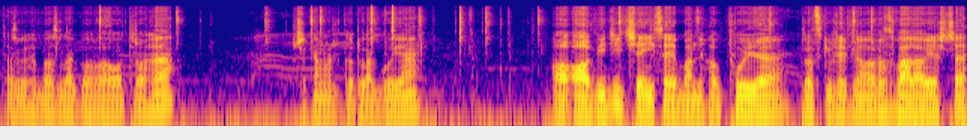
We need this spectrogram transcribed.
Teraz go chyba zlagowało trochę. Czekam aż go odlaguje. O, o, widzicie? I sobie bany hopuje. Klocki przed chwilą rozwalał jeszcze,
